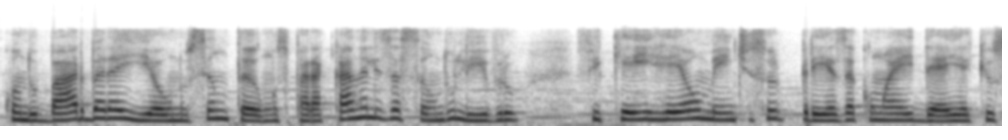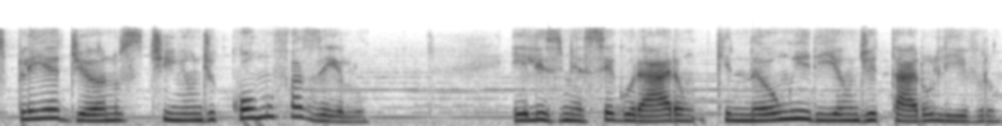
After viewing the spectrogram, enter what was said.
quando Bárbara e eu nos sentamos para a canalização do livro, fiquei realmente surpresa com a ideia que os pleiadianos tinham de como fazê-lo. Eles me asseguraram que não iriam ditar o livro.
